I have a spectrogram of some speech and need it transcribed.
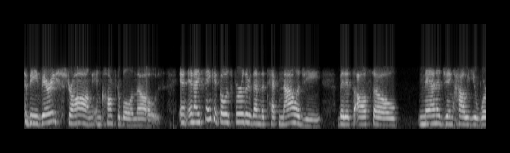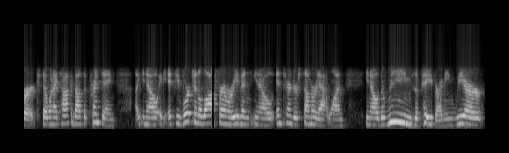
to be very strong and comfortable in those. And, and I think it goes further than the technology, but it's also managing how you work. So when I talk about the printing, uh, you know, if you've worked in a law firm or even, you know, interned or summered at one, you know, the reams of paper. I mean, we are,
